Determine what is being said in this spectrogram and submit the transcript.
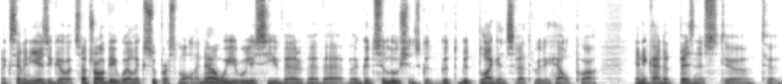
Like seven years ago, etc., they were like super small, and now we really see very, very, very, very good solutions, good, good, good plugins that really help uh, any kind of business to to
